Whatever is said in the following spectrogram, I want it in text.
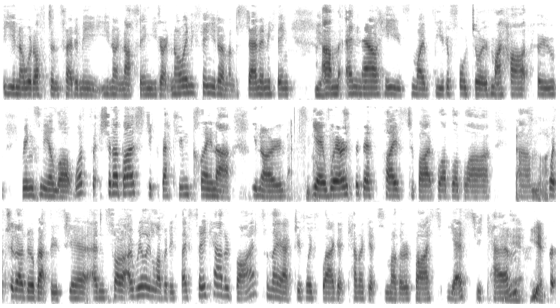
you know, would often say to me, you know nothing, you don't know anything, you don't understand anything. Yeah. Um, and now he's my beautiful joy of my heart who rings me a lot. What should I buy a stick vacuum cleaner? You know, nice. yeah, where is the best place to buy blah, blah, blah. Um, nice. what should I do about this? Yeah. And so I really love it. If they seek out advice and they actively flag it, can I get some other advice? Yes, you can. yeah. Yeah. But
